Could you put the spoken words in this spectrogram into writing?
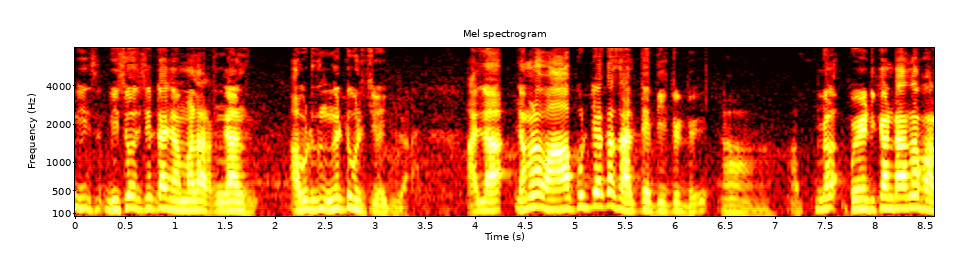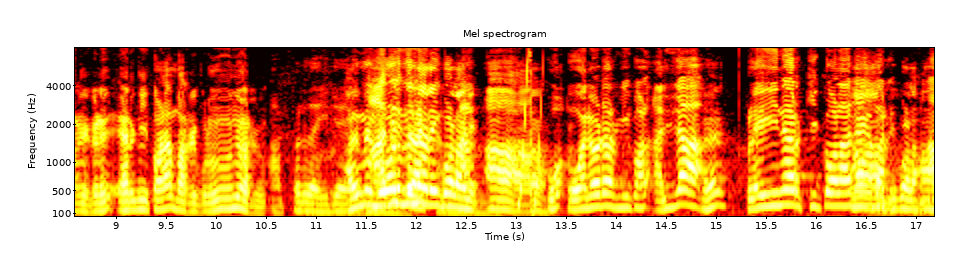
വിസ്- വിശ്വസിച്ചിട്ടാണ് നമ്മൾ ഇറങ്ങാന്ന് അവിടുന്ന് ഇങ്ങോട്ട് വിളിച്ചു ചോദിക്കുക. അല്ല നമ്മളെ വാപ്പുട്ടിയൊക്കെ സ്ഥലത്ത് എത്തിയിട്ടുണ്ട്. പേടിക്കണ്ടെന്നാ പറഞ്ഞിക്കണ്. ഇറങ്ങിക്കോളാൻ പറഞ്ഞിക്കണു എന്ന് പറഞ്ഞു. അപ്പൊ ഒരു ധൈര്യം അത് മോളിൽ തന്നെ ഇറങ്ങിക്കോളാന്. ആ ഓ- ഓലോട് ഇറങ്ങിക്കോളാം അല്ല പ്ലെയിൻ ഇറക്കിക്കോളാനേ ആ, പറഞ്ഞു. ഇറക്കിക്കോളാം. ആ.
